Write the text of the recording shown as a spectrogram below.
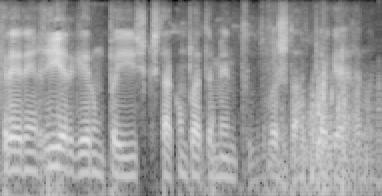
quererem reerguer um país que está completamente devastado pela guerra.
